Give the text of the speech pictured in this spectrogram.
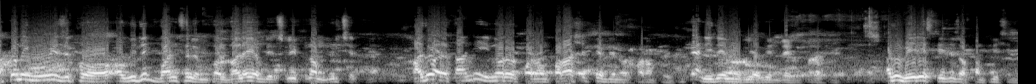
அப்கமிங் மூவிஸ் இப்போ with one film call Valai அப்படின்னு சொல்லி இப்போ நான் முடிச்சிருக்கேன். அதுவும் அதை தாண்டி இன்னொரு ஒரு படம் பராசக்தி அப்படின்னு ஒரு படம் போயிட்டு அண்ட் இதே முரளி அப்படின்ற படம். அதுவும் வேரியஸ் ஸ்டேஜஸ் ஆஃப் கம்ப்ளீஷன்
